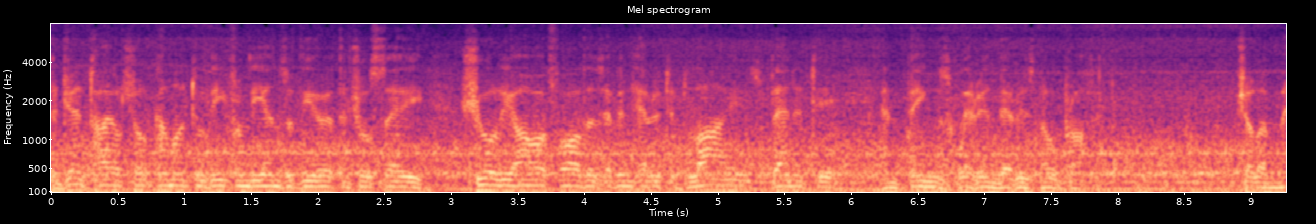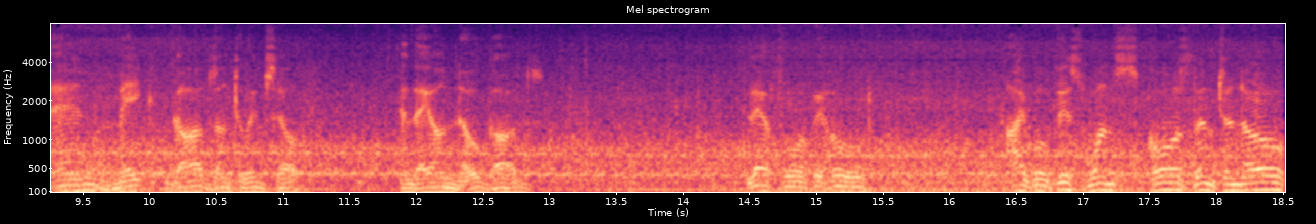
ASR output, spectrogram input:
The Gentiles shall come unto thee from the ends of the earth, and shall say, Surely our fathers have inherited lies, vanity, and things wherein there is no profit. Shall a man make gods unto himself, and they are no gods? Therefore, behold, I will this once cause them to know,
